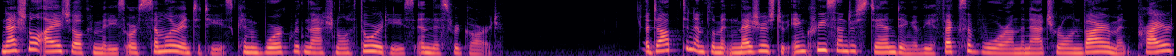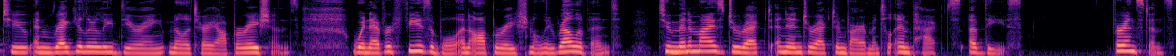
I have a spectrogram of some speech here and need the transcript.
National IHL committees or similar entities can work with national authorities in this regard. Adopt and implement measures to increase understanding of the effects of war on the natural environment prior to and regularly during military operations, whenever feasible and operationally relevant, to minimize direct and indirect environmental impacts of these. For instance,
